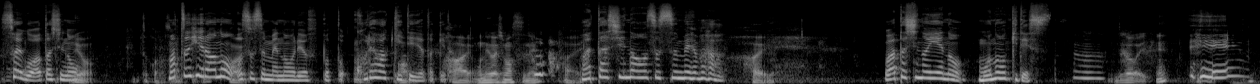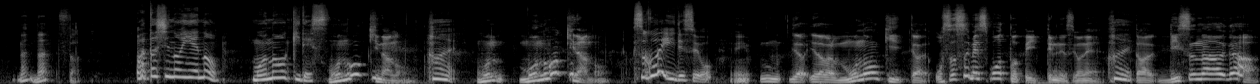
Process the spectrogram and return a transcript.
最後私の松平のおすすめ納涼スポット。これは聞いていただけたはい。お願いしますね。はい。私のおすすめははい。私の家の物置ですだからえ？へえ？ななんつった？私の家の物置です。物置なの？はい。もん物置なの？すごいいいですよ。えんいやいやだから物置っておすすめスポットって言ってるんですよね、はい。だからリスナーが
